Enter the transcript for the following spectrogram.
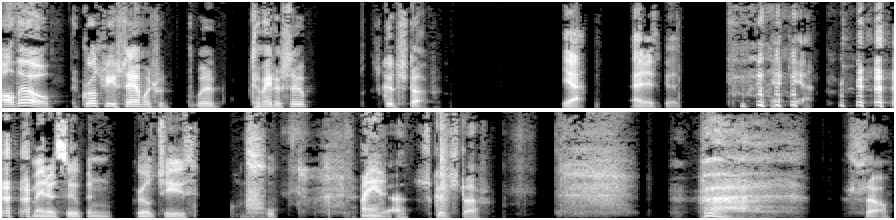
Although grilled cheese sandwich with with tomato soup, it's good stuff. Yeah, that is good. Heck yeah. Tomato soup and grilled cheese. Man, Yeah, it's good stuff. so,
